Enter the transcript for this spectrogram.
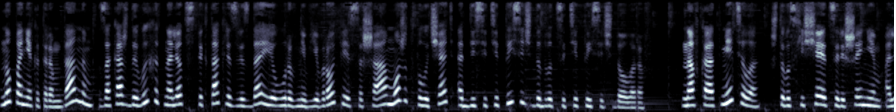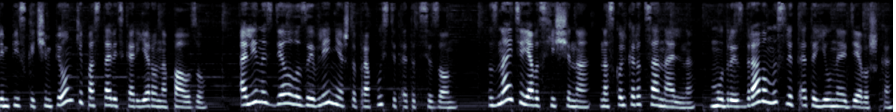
но по некоторым данным, за каждый выход на лед в спектакле звезда ее уровня в Европе и США может получать от 10 тысяч до 20 тысяч долларов. Навка отметила, что восхищается решением олимпийской чемпионки поставить карьеру на паузу. Алина сделала заявление, что пропустит этот сезон. Знаете, я восхищена, насколько рационально, мудро и здраво мыслит эта юная девушка.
